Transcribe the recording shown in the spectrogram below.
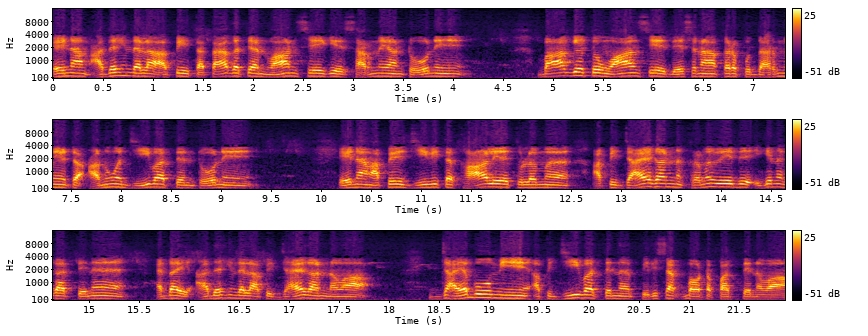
එහෙනම් අද ඉඳලා අපි තථාගතයන් වහන්සේගේ සරණ යන්න ඕනේ භාග්‍යතුන් වහන්සේ දේශනා කරපු ධර්මයට අනුව ජීවත් වෙන්න ඕනේ එහෙනම් අපේ ජීවිත කාලය තුලම අපි ජය ගන්න ක්‍රමවේදය ඉගෙන ගත්තේ නැහැ. හැබැයි අද හිඳලා අපි ජය ගන්නවා. ජය භූමියේ අපි ජීවත් වෙන පිරිසක් බවට පත් වෙනවා.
